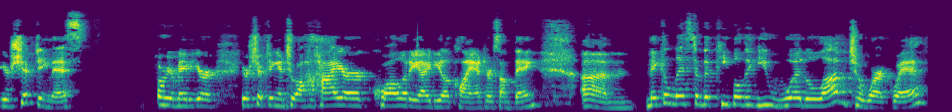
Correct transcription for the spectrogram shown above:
you're shifting this, or maybe you're you're shifting into a higher quality ideal client or something. Um, make a list of the people that you would love to work with,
